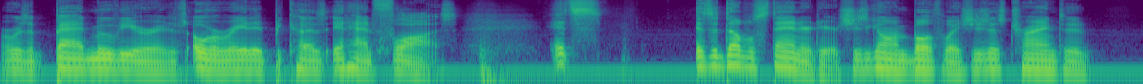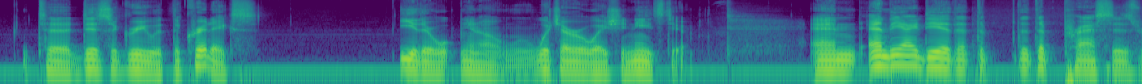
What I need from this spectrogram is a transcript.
or was a bad movie or it was overrated because it had flaws. It's it's a double standard here. She's going both ways. She's just trying to to disagree with the critics either, you know, whichever way she needs to. And and the idea that the that the press is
